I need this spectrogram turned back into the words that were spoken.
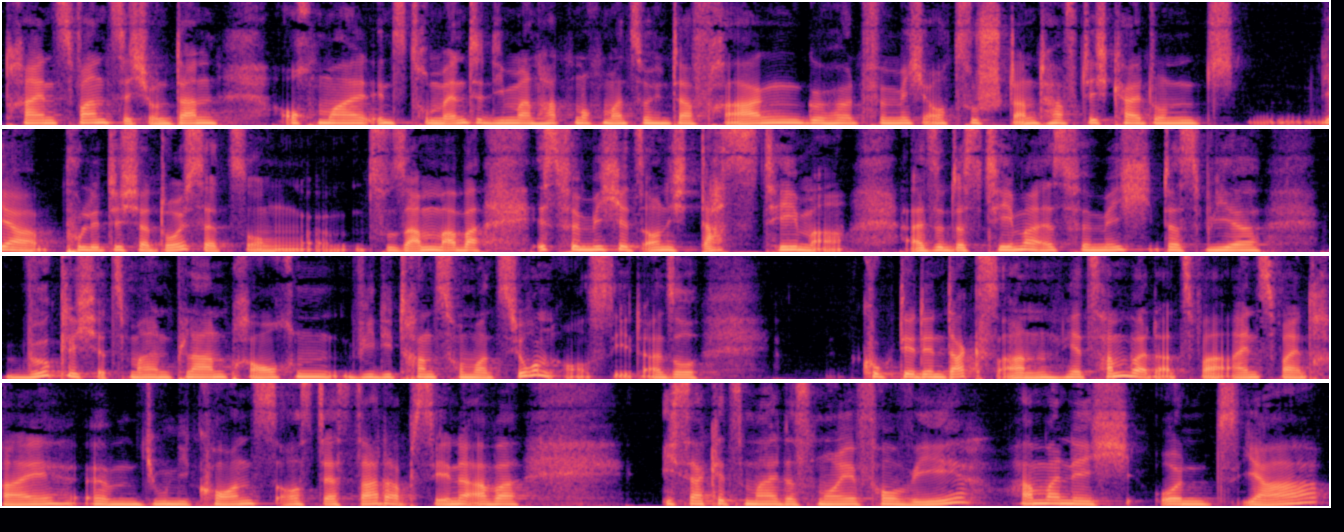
23. Und dann auch mal Instrumente, die man hat, noch mal zu hinterfragen, gehört für mich auch zu Standhaftigkeit und ja, politischer Durchsetzung ähm, zusammen. Aber ist für mich jetzt auch nicht das Thema. Also das Thema ist für mich, dass wir wirklich jetzt mal einen Plan brauchen, wie die Transformation aussieht. Also guck dir den DAX an. Jetzt haben wir da zwar ein, zwei, drei ähm, Unicorns aus der Startup-Szene, aber ich sag jetzt mal, das neue VW haben wir nicht. Und ja,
